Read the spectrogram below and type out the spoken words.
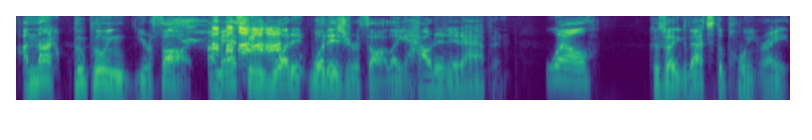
I'm not poo pooing your thought. I'm asking what it what is your thought? Like how did it happen? Well, Because like that's the point, right?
